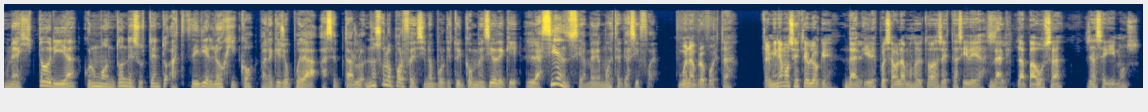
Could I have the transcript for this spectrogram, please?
una historia con un montón de sustento, hasta te diría lógico, para que yo pueda aceptarlo, no solo por fe, sino porque estoy convencido de que la ciencia me demuestra que así fue. Buena propuesta. Terminamos este bloque y Dale. después hablamos de todas estas ideas. Dale. La pausa, ya seguimos.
